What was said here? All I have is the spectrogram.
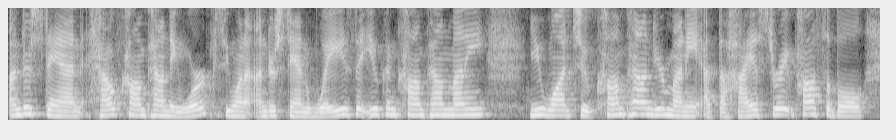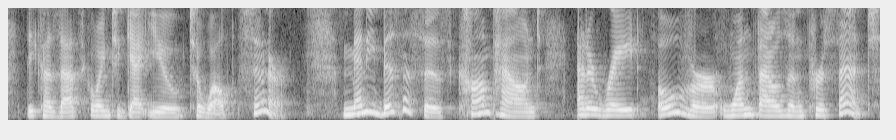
understand how compounding works. You want to understand ways that you can compound money. You want to compound your money at the highest rate possible because that's going to get you to wealth sooner. Many businesses compound at a rate over 1,000%.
